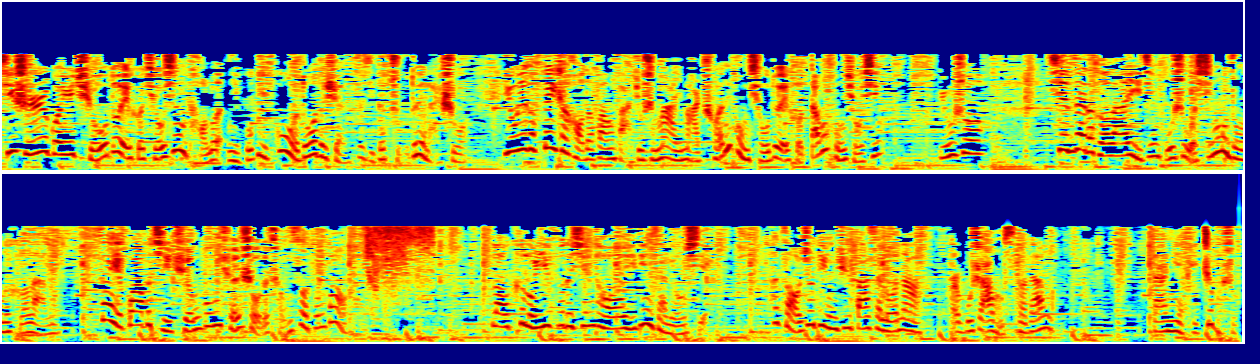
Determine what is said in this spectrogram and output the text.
其实关于球队和球星的讨论，你不必过多的选自己的主队来说，有一个非常好的方法就是骂一骂传统球队和当红球星。比如说，现在的荷兰已经不是我心目中的荷兰了，再也刮不起全攻全守的橙色风暴了。老克鲁伊夫的心头一定在流血，他早就定居巴塞罗那，而不是阿姆斯特丹了。当然，你也可以这么说。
